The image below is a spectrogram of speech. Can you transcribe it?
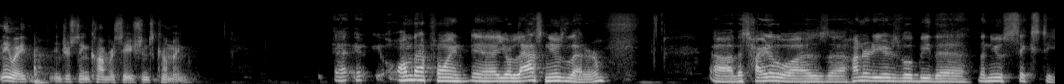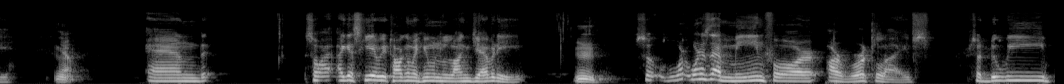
anyway, interesting conversations coming. Uh, on that point, uh, your last newsletter, uh, the title was uh, "100 Years Will Be the the New 60." Yeah. And so I, I guess here we're talking about human longevity. Mm. So what what does that mean for our work lives? So do we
